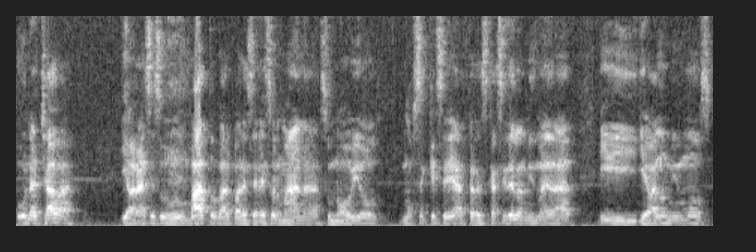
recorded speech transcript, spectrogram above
una chava y ahora se sube un vato, al parecer es su hermana, su novio, no sé qué sea, pero es casi de la misma edad y llevan los mismos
